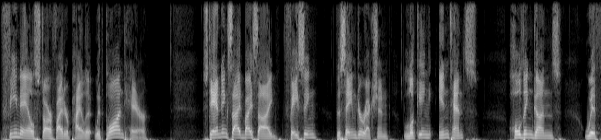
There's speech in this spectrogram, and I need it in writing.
female starfighter pilot with blonde hair, standing side by side, facing the same direction, looking intense, holding guns with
